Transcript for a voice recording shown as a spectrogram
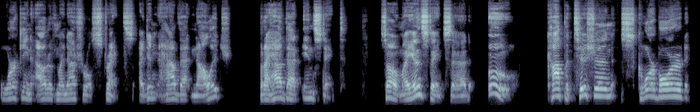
working out of my natural strengths. I didn't have that knowledge, but I had that instinct. So, my instinct said, Ooh, competition, scoreboard,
